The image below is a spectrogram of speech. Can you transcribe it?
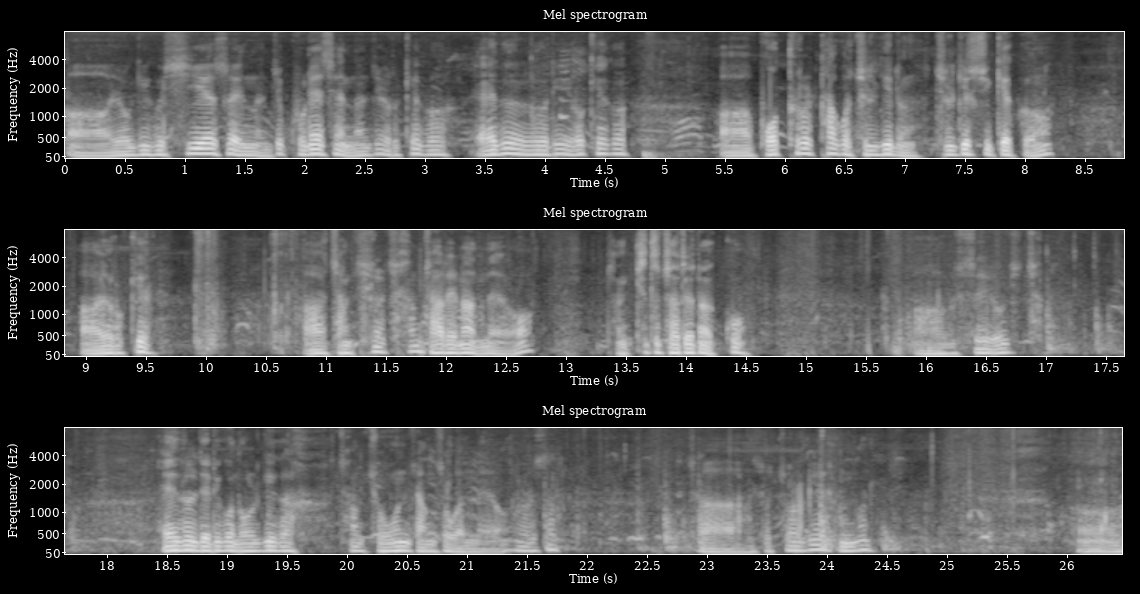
어, 여기 그 시에서 했는지 군에서 했는지 이렇게 그 애들이 이렇게 그 어, 보트를 타고 즐기는 즐길 수 있게끔 아, 이렇게, 아, 장치를 참 잘 해놨네요. 장치도 잘 해놨고, 아, 글쎄, 여기 참, 애들 데리고 놀기가 참 좋은 장소 같네요. 그래서, 자, 저쪽에 한 번, 어,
